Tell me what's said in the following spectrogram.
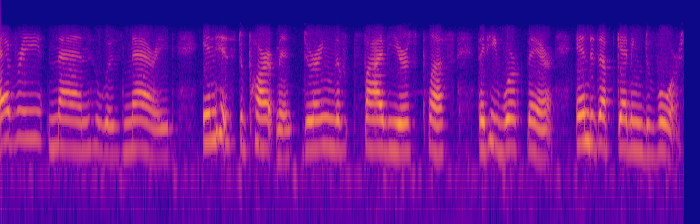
every man who was married in his department during the five years plus that he worked there ended up getting divorced.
